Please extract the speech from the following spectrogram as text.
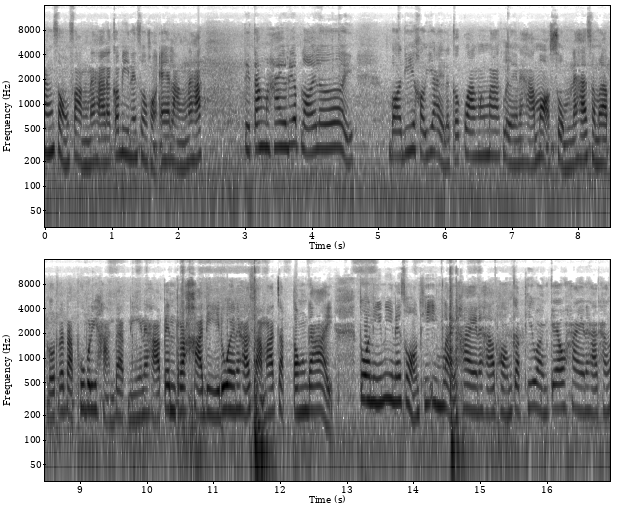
ทั้งสองฝั่งนะคะ แล้วก็มีในส่วนของแอร์หลังนะคะ ติดตั้งมาให้เรียบร้อยเลย บอดี้เขาใหญ่แล้วก็กว้างมาก ๆ เลยนะคะ เหมาะสมนะคะสำหรับรถระดับผู้บริหารแบบนี้นะคะ เป็นราคาดีด้วยนะคะ สามารถจับต้องได้ ตัวนี้มีในส่วนของที่อิงไหลให้นะคะ พร้อมกับที่วางแก้วให้นะคะ ทั้ง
